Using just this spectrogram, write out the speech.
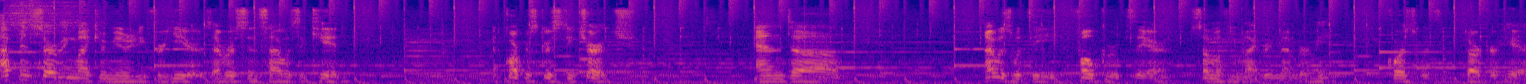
I've been serving my community for years, ever since I was a kid at Corpus Christi Church. And uh, I was with the folk group there. Some of you might remember me, of course, with darker hair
